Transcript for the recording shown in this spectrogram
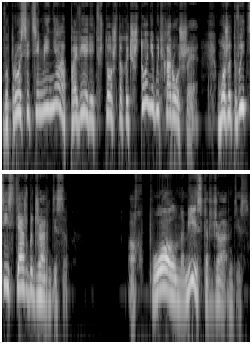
вы просите меня поверить в то, что хоть что-нибудь хорошее может выйти из тяжбы Джарндисов? — Ах, полно, мистер Джарндис!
